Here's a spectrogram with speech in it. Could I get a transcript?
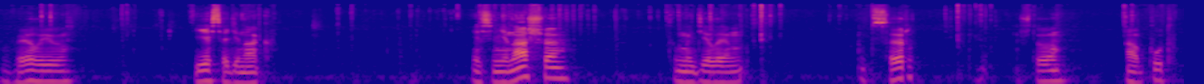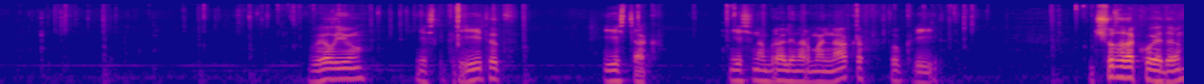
value, есть одинак. Если не наша, то мы делаем absert, что, а, value, если created, есть ак. Если набрали нормально аков, то created. Что-то такое, да?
